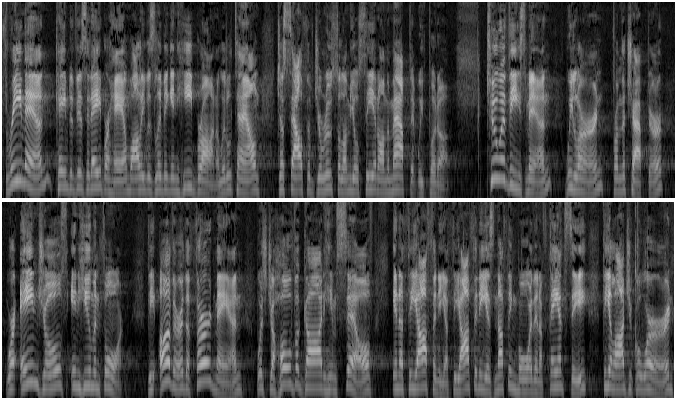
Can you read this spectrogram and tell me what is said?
three men came to visit Abraham while he was living in Hebron, a little town just south of Jerusalem. You'll see it on the map that we've put up. Two of these men, we learn from the chapter, were angels in human form. The other, the third man, was Jehovah God Himself in a theophany. A theophany is nothing more than a fancy theological word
